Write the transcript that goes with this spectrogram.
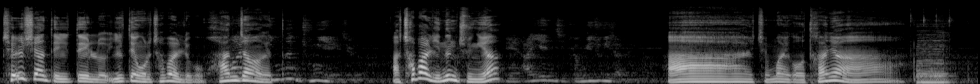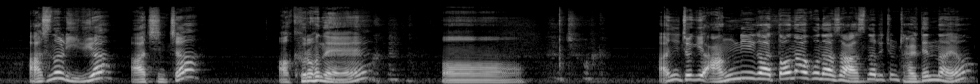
첼시한테 1대 1로 1대 0으로 처발리고 환장하겠다. 아 처발리는 중이야? 예, 아 정말 이거 어떡하냐. 아스널 1위야? 아 진짜? 아 그러네. 어. 아니 저기 앙리가 떠나고 나서 아스널이 좀 잘 됐나요?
